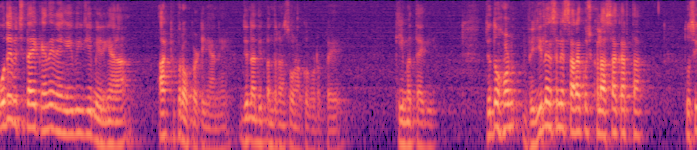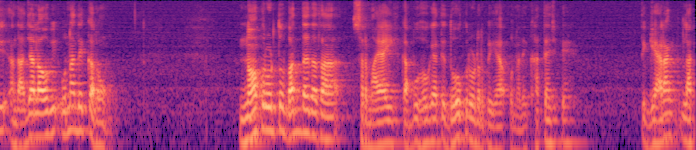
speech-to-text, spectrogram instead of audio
ਉਹਦੇ ਵਿੱਚ ਤਾਂ ਇਹ ਕਹਿੰਦੇ ਨੇਗੇ ਵੀ ਜੀ ਮੇਰੀਆਂ 8 ਪ੍ਰਾਪਰਟੀਆਂ ਨੇ, ਜਿਨ੍ਹਾਂ ਦੀ 15 16 ਕਰੋੜ ਰੁਪਏ ਕੀਮਤ ਹੈਗੀ। ਜਦੋਂ ਹੁਣ ਵਿਜੀਲੈਂਸ ਨੇ ਸਾਰਾ ਕੁਝ ਖੁਲਾਸਾ ਕਰਤਾ, ਤੁਸੀਂ ਅੰਦਾਜ਼ਾ ਲਾਓ ਵੀ ਉਹਨਾਂ ਦੇ ਘਰੋਂ 9 ਕਰੋੜ ਤੋਂ ਵੱਧ ਦਾ ਤਾਂ ਸਰਮਾਇਆ ਹੀ ਕਾਬੂ ਹੋ ਗਿਆ ਤੇ 2 ਕਰੋੜ ਰੁਪਇਆ ਉਹਨਾਂ ਦੇ ਖਾਤਿਆਂ 'ਚ ਪਿਆ। ਤੇ 11 ਲੱਖ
